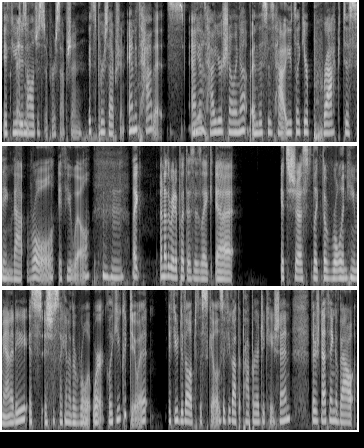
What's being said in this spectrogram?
if you it's didn't all just a perception. it's perception and it's habits and Yeah. it's how you're showing up and this is how it's like you're practicing that role if you will Mm-hmm. like another way to put this is like uh it's just like the role in humanity it's it's just like another role at work like you could do it if you developed the skills if you got the proper education there's nothing about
